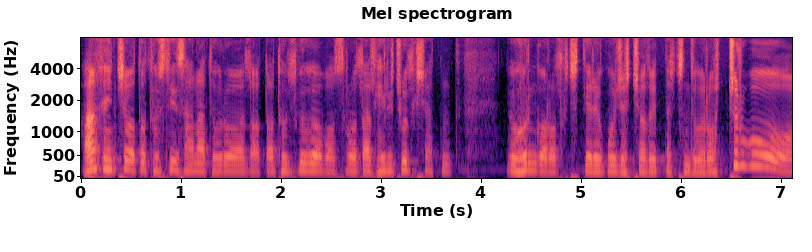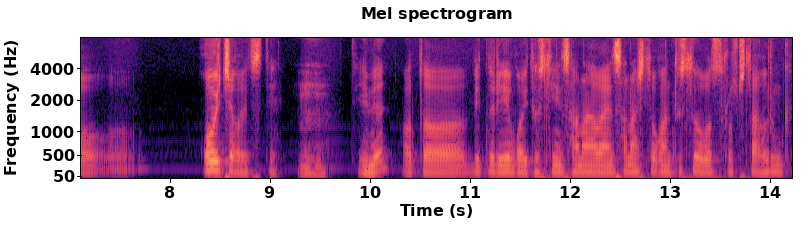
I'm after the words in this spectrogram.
Анх энэ чи одоо төслийн санаа төрөөл одоо төлгөөгөө боловсруулаад хэрэгжүүлэх шатанд хөрөнгө оруулагч дээрээ гүйж очиод бид нар чинь зүгээр учиргүй гуйж байгаа үстэй. Тийм ээ. Одоо бид нар ийм гоё төслийн санаа байна, санаачлуугаан төслөө боловсруулчлаа хөрөнгө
